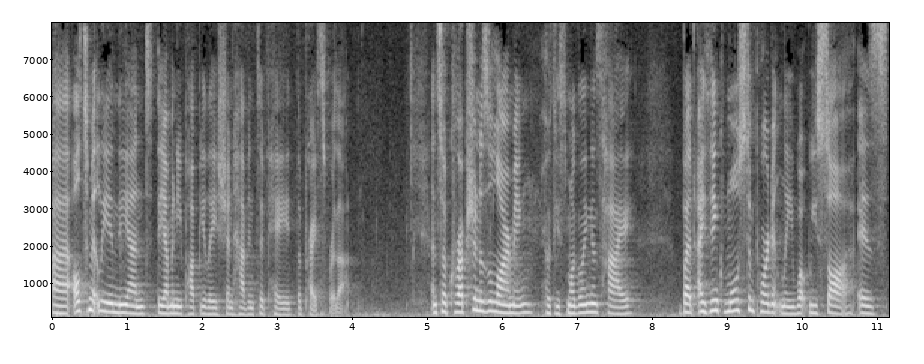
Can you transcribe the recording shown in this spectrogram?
Uh, ultimately, in the end, the Yemeni population having to pay the price for that. And so corruption is alarming, Houthi smuggling is high, but I think most importantly, what we saw is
